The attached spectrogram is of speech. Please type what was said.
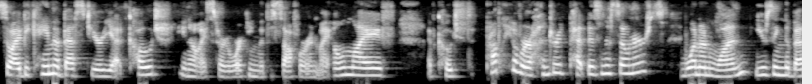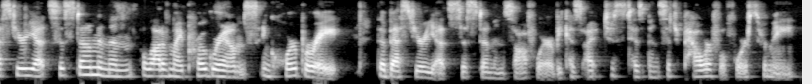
So I became a best year yet coach. You know, I started working with the software in my own life. I've coached probably over 100 pet business owners one on one using the best year yet system. And then a lot of my programs incorporate the best year yet system and software because it just has been such a powerful force for me.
